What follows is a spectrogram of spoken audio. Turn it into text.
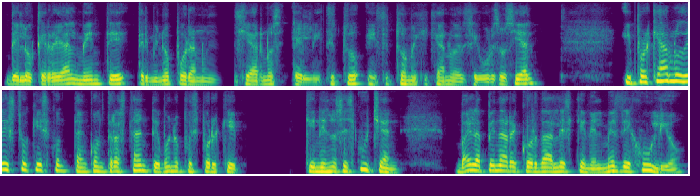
de lo que realmente terminó por anunciarnos el Instituto Mexicano del Seguro Social. ¿Y por qué hablo de esto que es tan contrastante? Bueno, pues porque quienes nos escuchan, vale la pena recordarles que en el mes de julio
